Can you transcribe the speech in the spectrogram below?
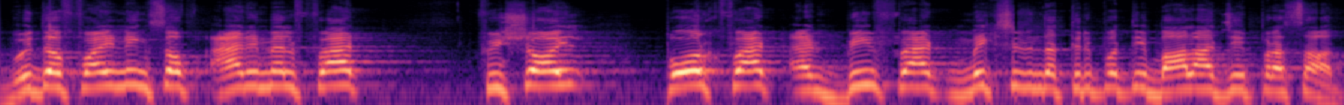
with the findings of animal fat, fish oil, pork fat, and beef fat mixed in the Tirupati Balaji Prasad.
